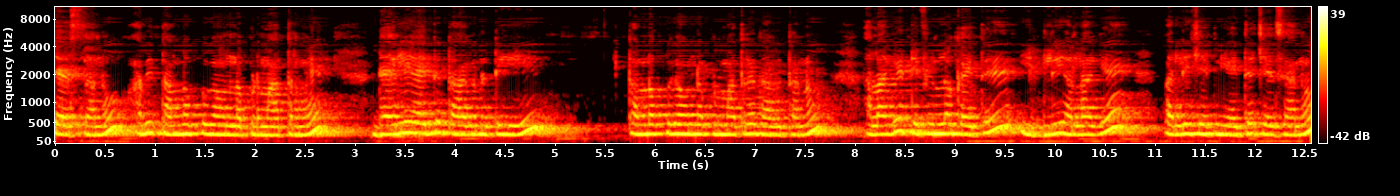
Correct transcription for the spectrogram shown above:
చేస్తాను. అది తలనొప్పిగా ఉన్నప్పుడు మాత్రమే. డైలీ అయితే తాగిన టీ తలనొప్పిగా ఉన్నప్పుడు మాత్రమే తాగుతాను. అలాగే టిఫిన్లోకి అయితే ఇడ్లీ అలాగే పల్లీ చట్నీ అయితే చేశాను.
